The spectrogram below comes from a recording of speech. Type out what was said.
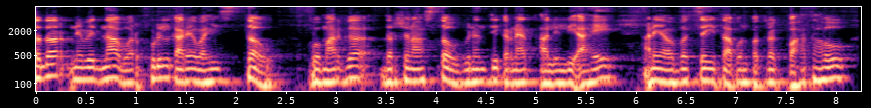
सदर निवेदनावर पुढील कार्यवाही स्तव व मार्गदर्शनास्तव विनंती करण्यात आलेली आहे. आणि याबाबतचं इथं आपण पत्रक पाहत आहोत.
